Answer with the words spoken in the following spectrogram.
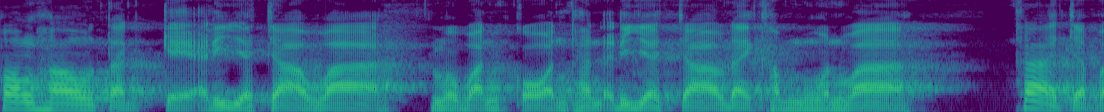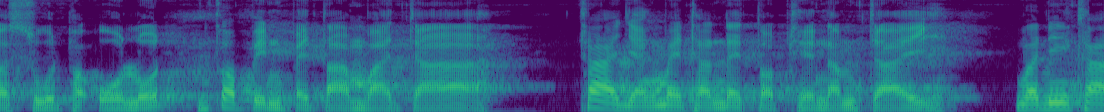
ห้องเฮาตัดแก่อริยเจ้าว่าเมื่อวันก่อนท่านอริยเจ้าได้คำนวณว่าข้าจะประสูติพระโอรสก็เป็นไปตามวาจาข้ายังไม่ทันได้ตอบแทนน้ำใจ วันนี้ข้า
